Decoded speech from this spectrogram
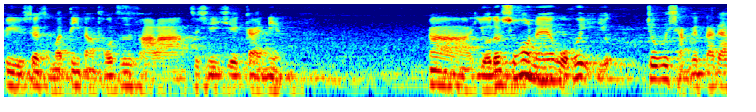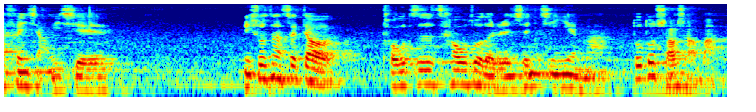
比如像什么低档投资法啦这些一些概念。那有的时候呢，我会有就会想跟大家分享一些，你说那是叫投资操作的人生经验吗？多多少少吧。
